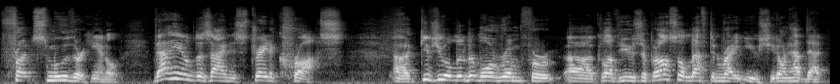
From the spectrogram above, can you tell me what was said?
front smoother handle. That handle design is straight across. Uh, gives you a little bit more room for uh, glove user, but also left and right use. You don't have that,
